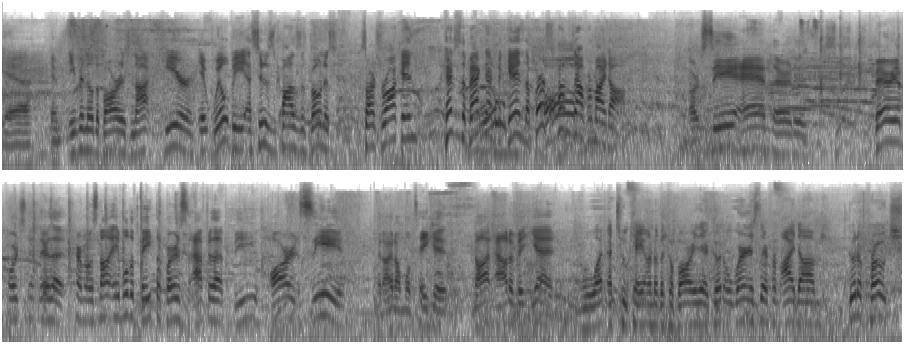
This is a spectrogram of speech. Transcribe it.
Yeah, and even though the bar is not here, it will be as soon as the positive bonus starts rocking. Catches the backdash Oh. again. The burst Oh. comes out from IDOM. RC, and there it is. Very unfortunate there that Kermit was not able to bait the burst after that BRC. And Idom will take it. Not out of it yet. What a 2K under the Kabari there. Good awareness there from IDOM. Good approach.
